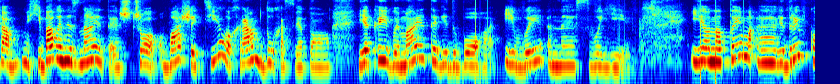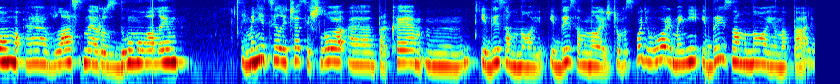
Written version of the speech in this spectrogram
там, хіба ви не знаєте, що ваше тіло храм Духа Святого, який ви маєте від Бога, і ви не свої. І над тим відривком власне роздумували. І мені цілий час йшло е, таке іди за мною, іди за мною, що Господь говорить мені, іди за мною, Наталя.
